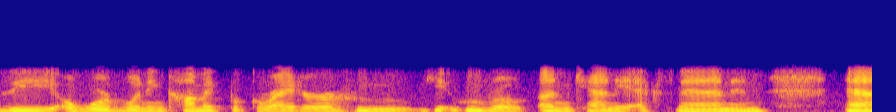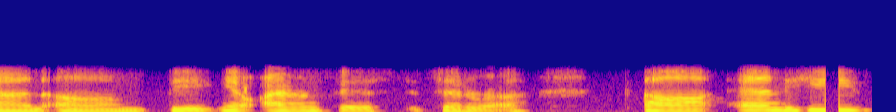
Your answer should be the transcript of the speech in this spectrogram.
the award winning comic book writer who who wrote Uncanny X Men and and um, the you know Iron Fist, etc. Uh, and he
